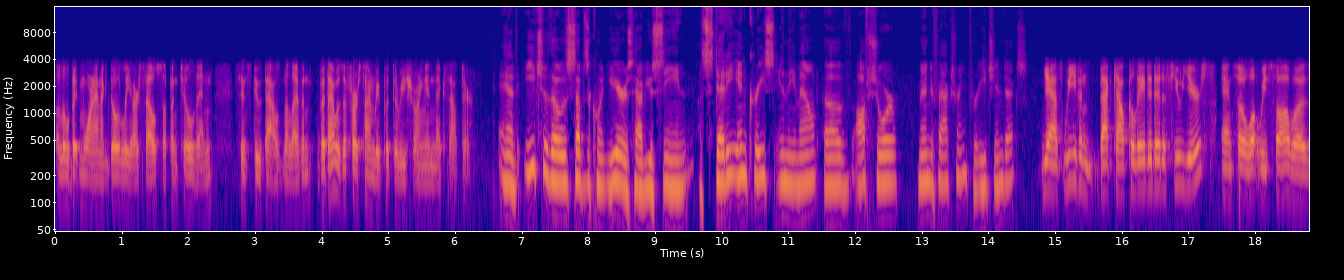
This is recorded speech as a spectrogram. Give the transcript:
a little bit more anecdotally ourselves up until then, since 2011. But that was the first time we put the reshoring index out there. And each of those subsequent years, have you seen a steady increase in the amount of offshore manufacturing for each index? Yes, we even back calculated it a few years. And so what we saw was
